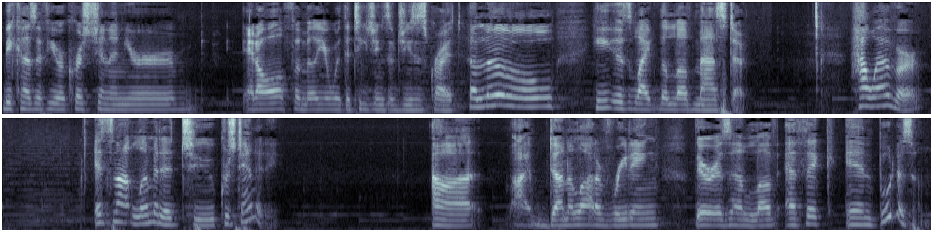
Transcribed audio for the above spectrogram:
because if you're a Christian and you're at all familiar with the teachings of Jesus Christ, hello, he is like the love master. However, it's not limited to Christianity. Uh, I've done a lot of reading. There is a love ethic in Buddhism.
